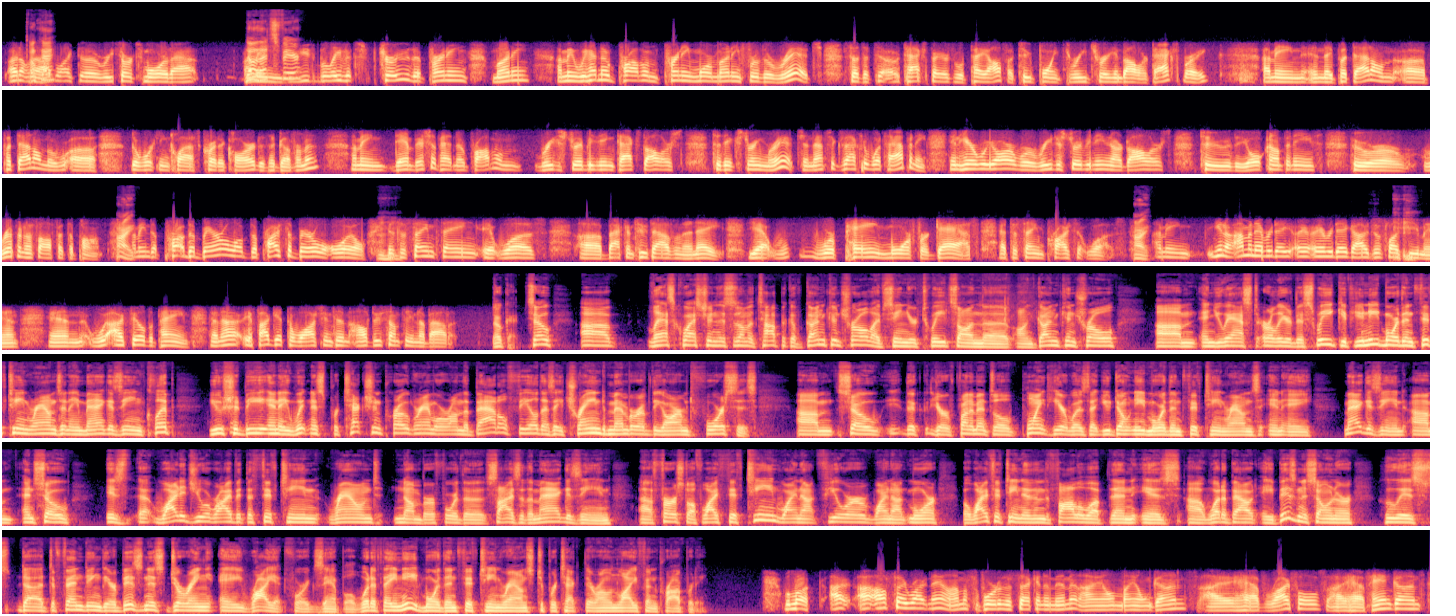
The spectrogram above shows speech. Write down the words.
I don't know. I'd like to research more of that. No, I mean, that's fair. Do you believe it's true that printing money? I mean, we had no problem printing more money for the rich, so that the taxpayers would pay off a 2.3 trillion dollar tax break. I mean, and they put that on uh, put that on the uh, the working class credit card of the government. I mean, Dan Bishop had no problem redistributing tax dollars to the extreme rich, and that's exactly what's happening. And here we are, we're redistributing our dollars to the oil companies who are ripping us off at the pump. I mean, the the barrel of the price of barrel of oil mm-hmm. is the same thing it was uh, back in 2008. Yet we're paying more for gas at the same price it was. Right. I mean, you know, I'm an everyday everyday guy just like you, man, and I feel the pain. And I, if I get to Washington, I'll do something about it. Okay. So. Uh, last question. This is on the topic of gun control. I've seen your tweets on the on gun control. Um, and you asked earlier this week if you need more than 15 rounds in a magazine clip, you should be in a witness protection program or on the battlefield as a trained member of the armed forces. Um, so the, your fundamental point here was that you don't need more than 15 rounds in a magazine. Um, and so is uh, why did you arrive at the 15 round number for the size of the magazine? Uh, first off, why 15? Why not fewer? Why not more? But why 15? And then the follow up then is uh, what about a business owner who is uh, defending their business during a riot, for example? What if they need more than 15 rounds to protect their own life and property? Well, look, I, I'll say right now, I'm a supporter of the Second Amendment. I own my own guns. I have rifles. I have handguns.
